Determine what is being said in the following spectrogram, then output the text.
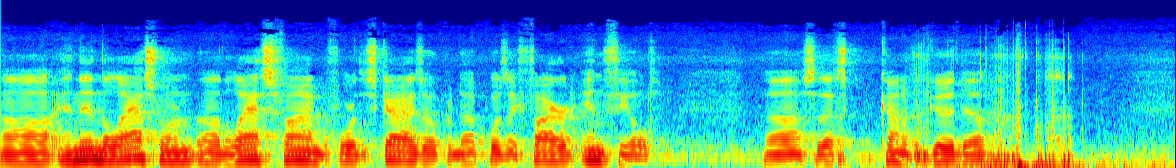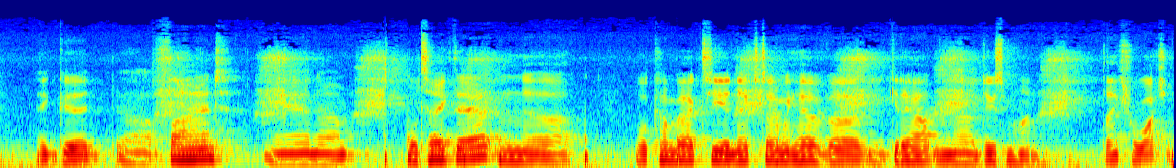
Uh, and then the last one, uh, the last find before the skies opened up was a fired Enfield. Uh, so that's kind of a good, uh, a good find. And um, we'll take that and we'll come back to you next time we have get out and do some hunting. Thanks for watching.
